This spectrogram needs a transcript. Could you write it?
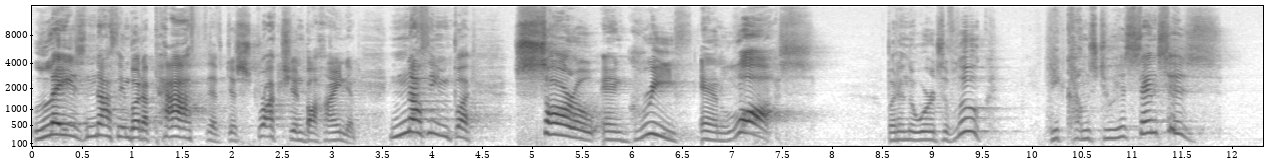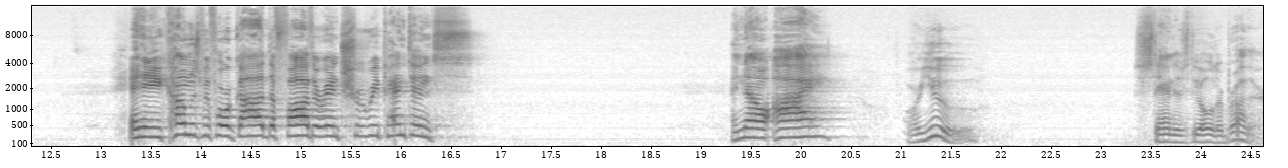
lays nothing but a path of destruction behind him, nothing but sorrow and grief and loss. But in the words of Luke, he comes to his senses. And he comes before God the Father in true repentance. And now I or you stand as the older brother.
